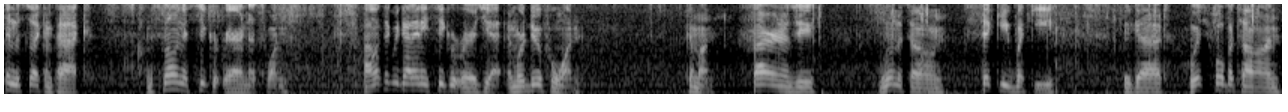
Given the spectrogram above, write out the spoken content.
in the second pack. I'm smelling a secret rare in this one. I don't think we got any secret rares yet, and we're due for one. Come on. Fire Energy, Lunatone, Thicky Wicky. We got Wishful Baton,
